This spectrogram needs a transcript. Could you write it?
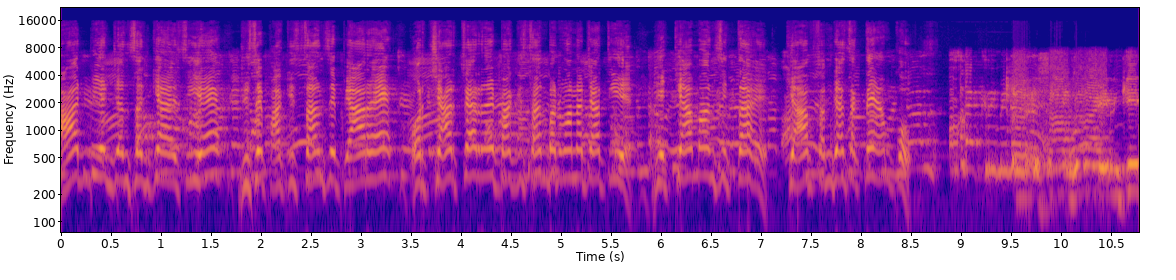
आज भी एक जनसंख्या ऐसी है जिसे पाकिस्तान से प्यार है और चार चार नए पाकिस्तान बनवाना चाहती है। ये क्या मानसिकता है? क्या आप समझा सकते हैं हमको? इनकी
